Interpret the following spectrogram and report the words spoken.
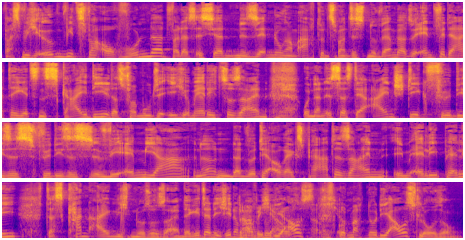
Was mich irgendwie zwar auch wundert, weil das ist ja eine Sendung am 28. November. Also entweder hat er jetzt einen Sky-Deal, das vermute ich, um ehrlich zu sein. Und dann ist das der Einstieg für dieses, für dieses WM-Jahr. Ne? Und dann wird er auch Experte sein im Elli Pelli. Das kann eigentlich nur so sein. Der geht ja nicht hin und, macht nur, die Aus und macht nur die Auslosung.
